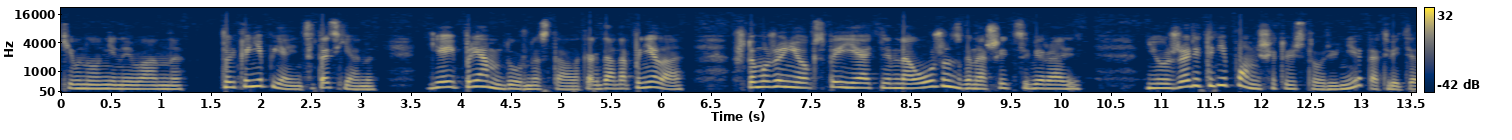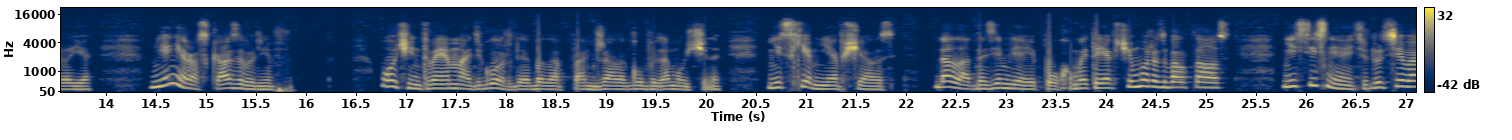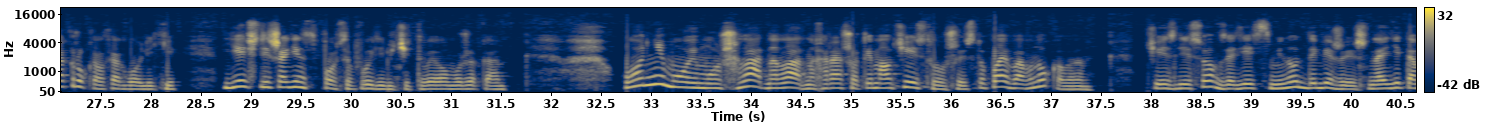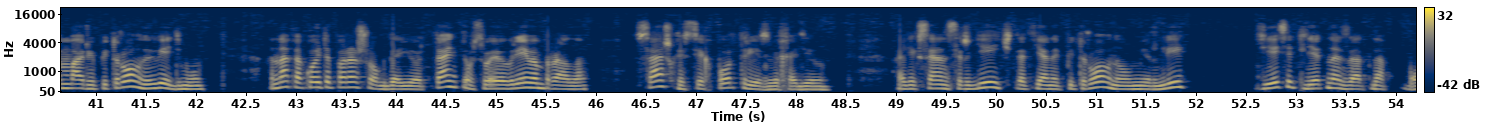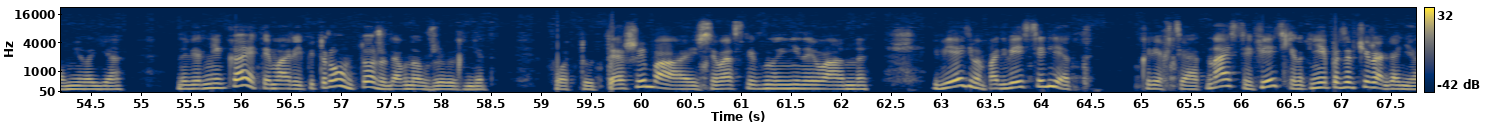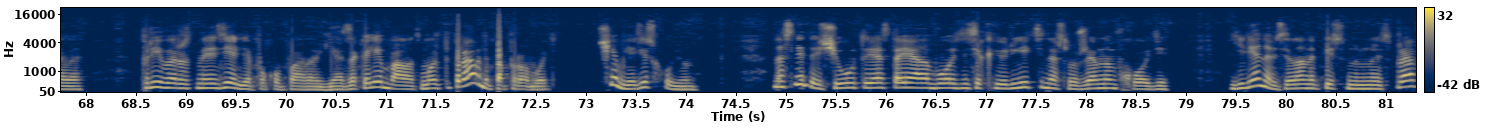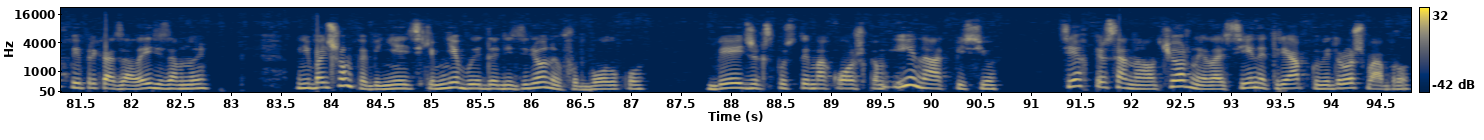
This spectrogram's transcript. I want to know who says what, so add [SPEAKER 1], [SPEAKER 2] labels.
[SPEAKER 1] кивнула Нина Ивановна. Только не пьяница Татьяна. Ей прям дурно стало, когда она поняла, что муженек с приятелем на ужин сгоношить собирались. «Неужели ты не помнишь эту историю?» «Нет», — ответила я. «Мне не рассказывали». «Очень твоя мать гордая была», — поджала губы замойщина. «Ни с кем не общалась». «Да ладно, земля и пухом. Это я к чему разболталась?» «Не стесняйся, тут все вокруг алкоголики. Есть лишь один способ вылечить твоего мужика». «Он не мой муж. Ладно, ладно, хорошо, ты молчи и слушай. Ступай во Внуково. Через лесок за десять минут добежишь. Найди там Марию Петровну, ведьму. Она какой-то порошок дает. Танька в свое время брала. Сашка с тех пор трезвый ходил. Александр Сергеевич Татьяна Петровна умерли десять лет назад, напомнила я. Наверняка этой Марии Петровны тоже давно в живых нет. «Вот тут ты ошибаешься!» — воскликнула Нина Ивановна. «Ведьма по двести лет!» Кряхтят. Настя Федькина к ней позавчера гоняла. Приворотное зелье покупала. Я заколебалась. Может, правда попробовать? Чем я рискую? На следующее утро я стояла возле секьюрити на служебном входе. Елена взяла написанную мной справку и приказала, иди за мной. В небольшом кабинетике мне выдали зеленую футболку, бейджик с пустым окошком и надписью «Техперсонал, черные лосины, тряпку, ведро, швабру».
